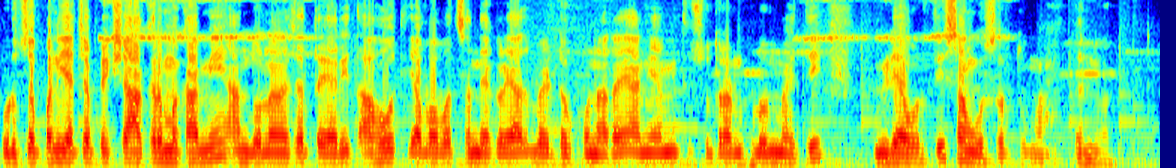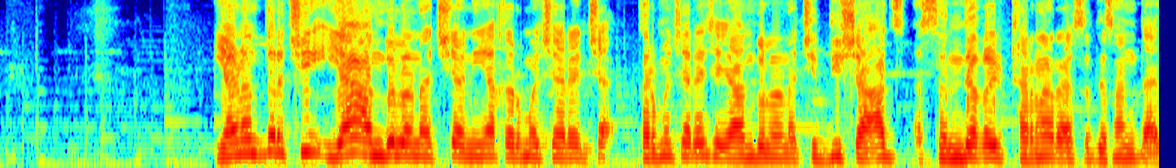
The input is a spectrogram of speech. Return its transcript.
पुढचं पण याच्यापेक्षा आक्रमक आम्ही आंदोलनाच्या तयारीत आहोत. याबाबत संध्याकाळी आज बैठक होणार आहे आणि आम्ही सूत्रांकडून माहिती मीडियावरती सांगू सर तुम्हाला. धन्यवाद. यानंतरची या आंदोलनाची आणि या कर्मचाऱ्यांच्या कर्मचाऱ्यांच्या या आंदोलनाची दिशा आज संध्याकाळी ठरणार आहे असं ते सांगतात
